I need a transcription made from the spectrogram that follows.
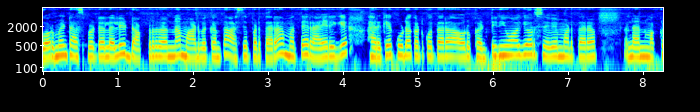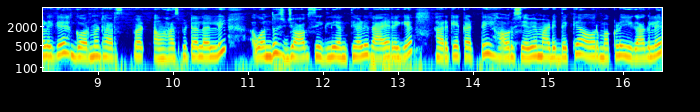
ಗೌರ್ಮೆಂಟ್ ಹಾಸ್ಪಿಟಲಲ್ಲಿ ಡಾಕ್ಟರನ್ನು ಮಾಡಬೇಕಂತ ಆಸೆ ಪಡ್ತಾರೆ. ಮತ್ತು ರಾಯರಿಗೆ ಹರಕೆ ಕೂಡ ಕಟ್ಕೋತಾರೆ. ಅವರು ಕಂಟಿನ್ಯೂ ಆಗಿ ಅವ್ರು ಸೇವೆ ಮಾಡ್ತಾರೆ. ನನ್ನ ಮಕ್ಕಳಿಗೆ ಗೌರ್ಮೆಂಟ್ ಹಾಸ್ಪ, ಹಾಸ್ಪಿಟಲಲ್ಲಿ ಒಂದು ಜಾಬ್ ಸಿಗಲಿ ಅಂಥೇಳಿ ರಾಯರಿಗೆ ಹರಕೆ ಕಟ್ಟಿ ಅವರು ಸೇವೆ ಮಾಡಿದ್ದಕ್ಕೆ ಅವ್ರ ಮಕ್ಕಳು ಈಗಾಗಲೇ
